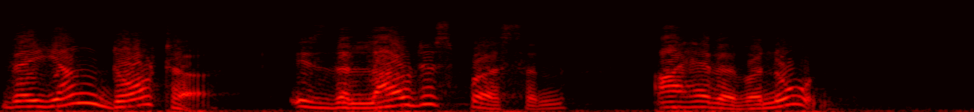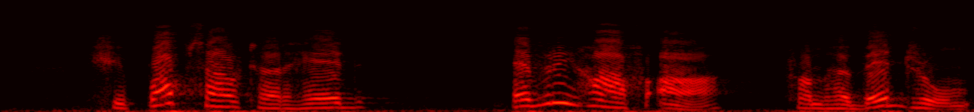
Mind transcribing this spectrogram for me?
Their young daughter is the loudest person I have ever known. She pops out her head every half hour from her bedroom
